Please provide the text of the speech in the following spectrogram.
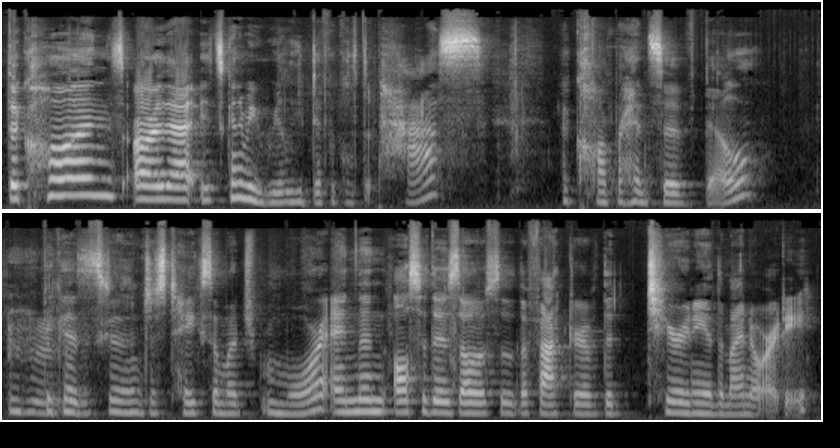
The cons are that it's going to be really difficult to pass a comprehensive bill mm-hmm. because it's going to just take so much more. And then also, there's also the factor of the tyranny of the minority.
